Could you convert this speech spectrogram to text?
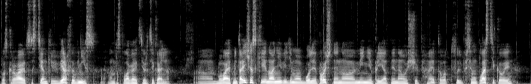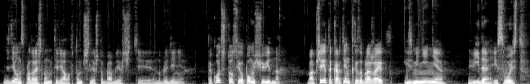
раскрываются стенки вверх и вниз. Он располагается вертикально. А, бывают металлические, но они, видимо, более прочные, но менее приятные на ощупь. А это вот, судя по всему, пластиковый, сделан из прозрачного материала, в том числе, чтобы облегчить наблюдение. Так вот, что с его помощью видно. Вообще, эта картинка изображает изменение вида и свойств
